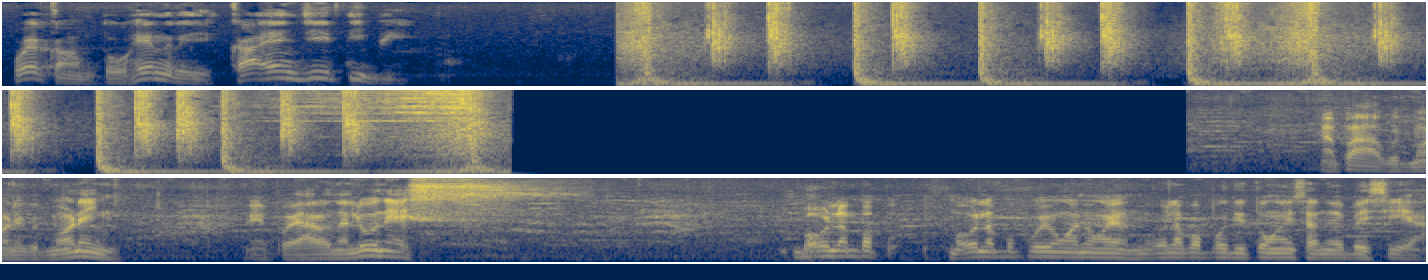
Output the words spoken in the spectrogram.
Welcome to Henry KNG TV. Yan good morning, good morning. May po araw na lunes. Maulan pa po. Maulan pa po yung ano ngayon. Maulan pa po dito ngayon sa Nueva Ecija.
